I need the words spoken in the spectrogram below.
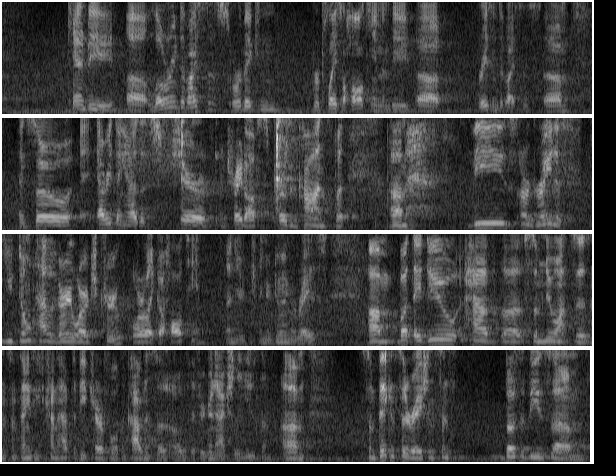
can be uh, lowering devices or they can replace a haul team and be uh, raising devices. Um, and so everything has its share of and trade-offs, pros and cons, but um, these are great if you don't have a very large crew or like a haul team and you're, and you're doing a. Um, but they do have uh, some nuances and some things you kind of have to be careful of and cognizant of if you're going to actually use them. Um, some big considerations since both of these um,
